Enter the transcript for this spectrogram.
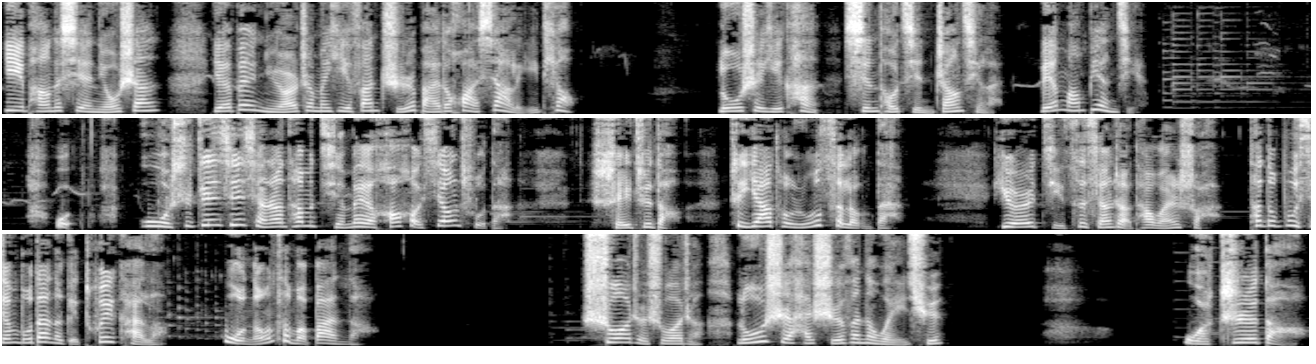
一旁的谢牛山也被女儿这么一番直白的话吓了一跳。卢氏一看，心头紧张起来，连忙辩解：“我我是真心想让她们姐妹好好相处的，谁知道这丫头如此冷淡。”玉儿几次想找他玩耍，他都不咸不淡的给推开了。我能怎么办呢？说着说着，卢氏还十分的委屈。我知道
